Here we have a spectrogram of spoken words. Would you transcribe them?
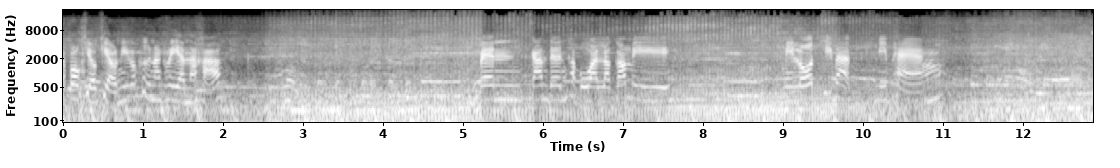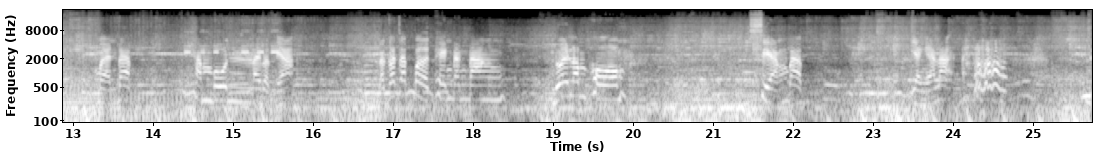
กระโปรงเขียวๆนี่ก็คือนักเรียนนะคะ เป็นการเดินขบวนแล้วก็มี มีรถที่แบบมีแผง เหมือนแบบทำบุญอะไรแบบเนี้ย แล้วก็จะเปิดเพลงดัง ๆ ด้วยลำโพงเสียงแบบ อย่างเงี้ยแหละ เ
